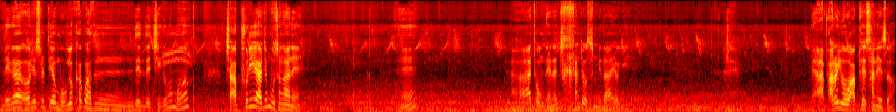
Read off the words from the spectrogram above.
내가 어렸을 때 목욕하고 하던 데인데 지금은 뭐 자풀이 아주 무성하네. 네. 아 동네는 참 좋습니다 여기. 네. 야 바로 요 앞에 산에서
